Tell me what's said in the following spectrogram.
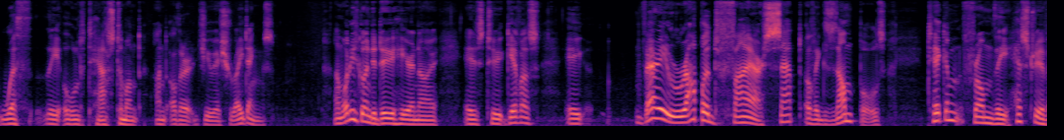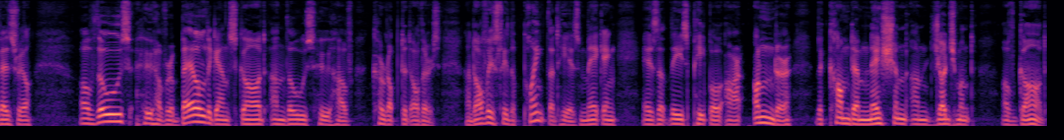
with the Old Testament and other Jewish writings. And what he's going to do here now is to give us a very rapid fire set of examples taken from the history of Israel of those who have rebelled against God and those who have corrupted others. And obviously, the point that he is making is that these people are under the condemnation and judgment of God.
